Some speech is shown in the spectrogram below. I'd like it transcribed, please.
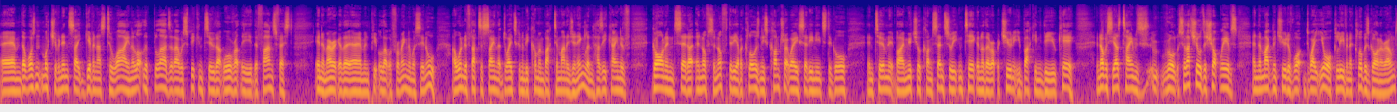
Um, there wasn't much of an insight given as to why, and a lot of the lads that I was speaking to that were over at the, the fans fest in America that, um, and people that were from England were saying, "Oh, I wonder if that's a sign that Dwight's going to be coming back to manage in England." Has he kind of gone and said enough's enough? Did he have a clause in his contract where he said he needs to go and terminate by mutual consent so he can take another opportunity back in the UK? And obviously, as times roll, so that shows the shockwaves and the magnitude of what Dwight Yorke leaving a club has gone around.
